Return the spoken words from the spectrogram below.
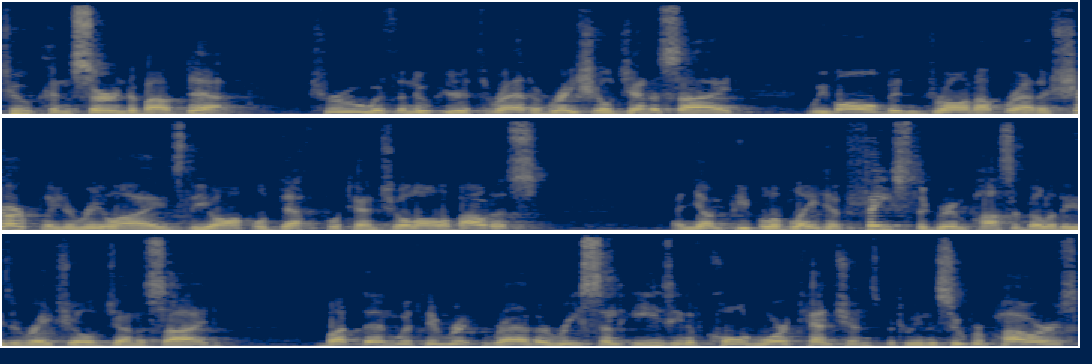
too concerned about death. True, with the nuclear threat of racial genocide, we've all been drawn up rather sharply to realize the awful death potential all about us. And young people of late have faced the grim possibilities of racial genocide. But then, with the re- rather recent easing of Cold War tensions between the superpowers,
